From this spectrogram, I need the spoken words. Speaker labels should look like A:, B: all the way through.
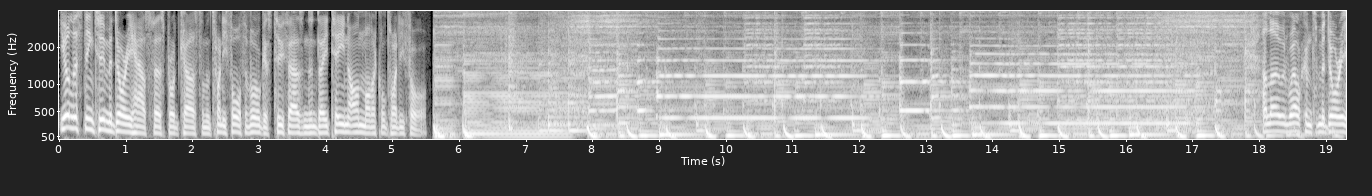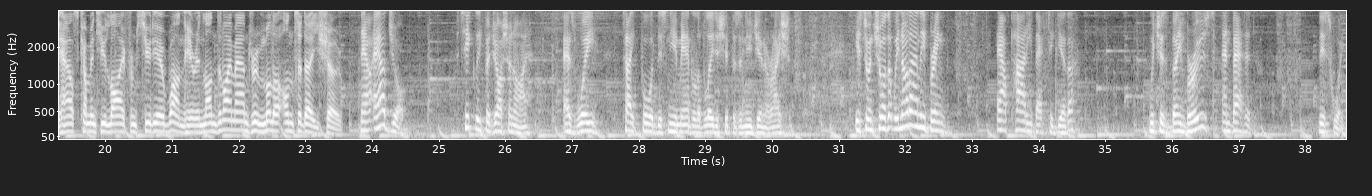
A: You're listening to Midori House, first broadcast on the 24th of August 2018 on Monocle 24. Hello and welcome to Midori House, coming to you live from Studio One here in London. I'm Andrew Mueller on today's show.
B: Now, our job, particularly for Josh and I, as we take forward this new mantle of leadership as a new generation, is to ensure that we not only bring our party back together, which has been bruised and battered this week,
